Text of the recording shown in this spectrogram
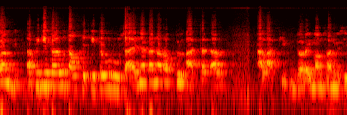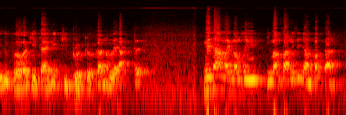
Paham ya? Tapi kita itu tauhid kita rusaknya karena Rabbul Adat al al adi. Menurut Imam Sanusi itu bahwa kita ini dibodohkan oleh adat. Ini sama Imam Imam Sanusi nyampaikan.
